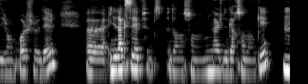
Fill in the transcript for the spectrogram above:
des gens proches d'elle. Euh, il l'accepte dans son image de garçon manqué. Mm.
